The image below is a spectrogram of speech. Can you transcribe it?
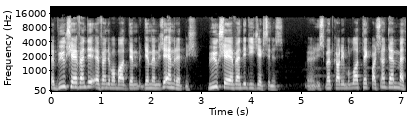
E, Büyükşehir Efendi, Efendi Baba dem, dememizi emretmiş. Büyükşehir Efendi diyeceksiniz. E, İsmet Garibullah tek başına denmez.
